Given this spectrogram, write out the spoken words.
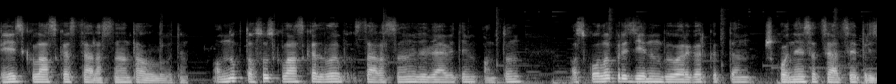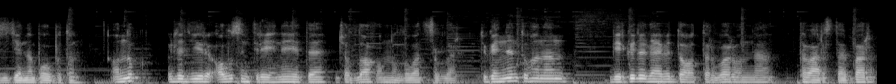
бәйіз класска старасынан талылы бітім. Оннук тосус класска дылы старасынан ліләбитим, онтун Оскола президентын быварыгар кыттан школьная ассоциация президента болбутум. Оннук үледир олус интерегіне еті жоллах омнулуат сыллар. Түгеннен туханан бирги ліләбі доғаттар бар, онна товарыстар бар,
